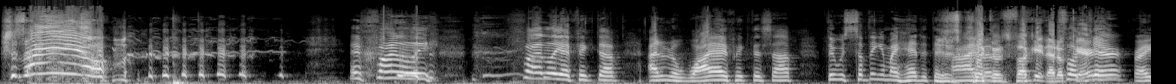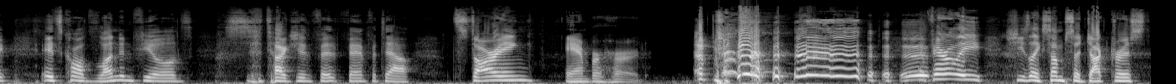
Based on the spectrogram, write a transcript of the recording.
Shazam! And finally, finally I picked up. I don't know why I picked this up. There was something in my head at the Just time. click those fuck it. I don't Fuck care. care, right? It's called London Fields Seduction Fa- Fan Fatale, starring Amber Heard. Apparently, she's like some seductress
